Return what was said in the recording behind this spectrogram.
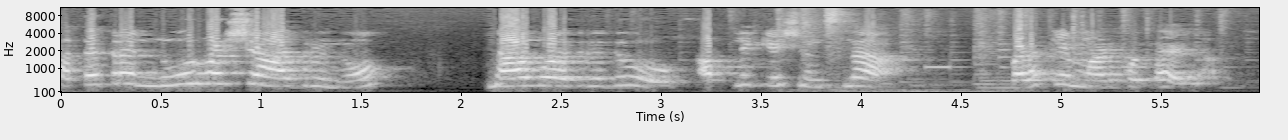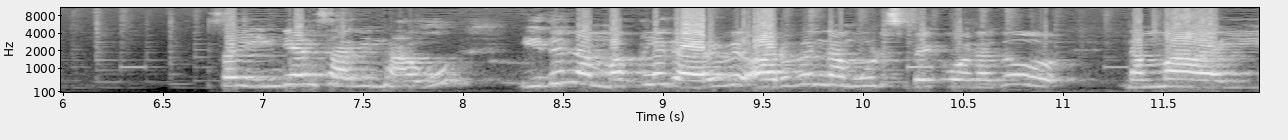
ಹತ್ತತ್ರ ನೂರ್ ವರ್ಷ ಆದ್ರೂ ನಾವು ಅದ್ರದ್ದು ಅಪ್ಲಿಕೇಶನ್ಸ್ನ ಬಳಕೆ ಮಾಡ್ಕೋತಾ ಇಲ್ಲ. ಸೊ ಇಂಡಿಯನ್ಸ್ ಆಗಿ ನಾವು ಇದನ್ನ ಮಕ್ಳಿಗೆ ಅರಿವು, ಅರಿವನ್ನ ಮೂಡಿಸ್ಬೇಕು ಅನ್ನೋದು ನಮ್ಮ ಈ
